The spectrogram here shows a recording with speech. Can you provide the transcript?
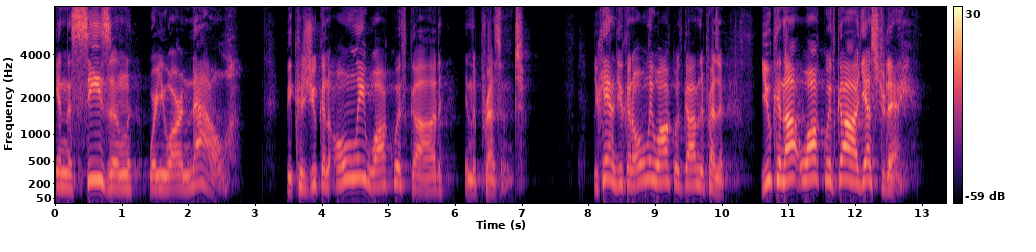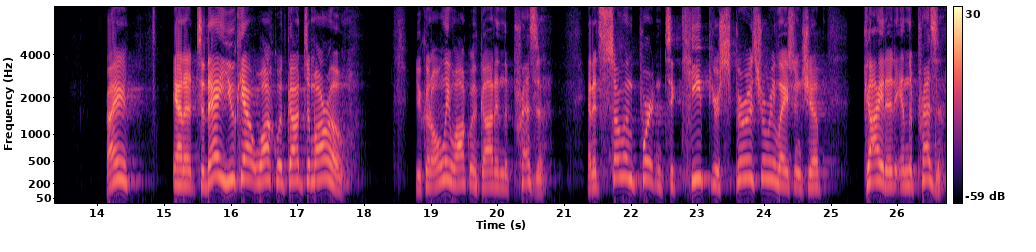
in the season where you are now because you can only walk with God in the present. You can. You can only walk with God in the present. You cannot walk with God yesterday, right? And uh, today, you can't walk with God tomorrow. You can only walk with God in the present. And it's so important to keep your spiritual relationship guided in the present.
